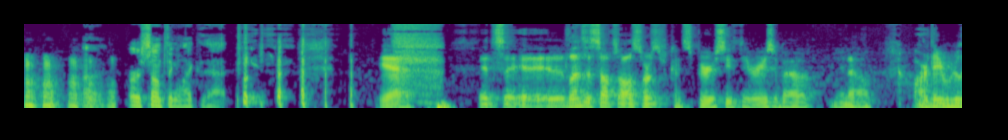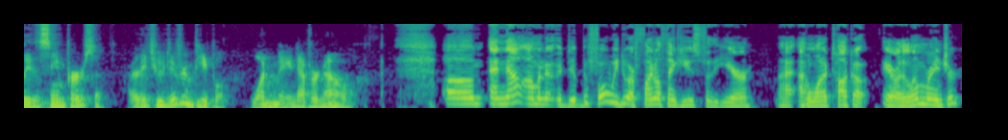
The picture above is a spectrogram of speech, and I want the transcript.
uh, or something like that. yeah, it's it, it, lends itself to all sorts of conspiracy theories about you know are they really the same person? Are they two different people? One may never know. Um, and now i'm going to do before we do our final thank yous for the year i, I want to talk about alm ranger.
